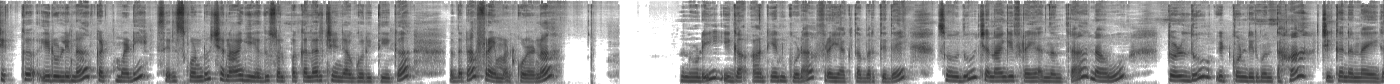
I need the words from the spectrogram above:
ಚಿಕ್ಕ ಈರುಳ್ಳಿನ ಕಟ್ ಮಾಡಿ ಸೇರಿಸ್ಕೊಂಡು ಚೆನ್ನಾಗಿ ಅದು ಸ್ವಲ್ಪ ಕಲರ್ ಚೇಂಜ್ ಆಗೋ ರೀತಿ ಈಗ ಅದನ್ನು ಫ್ರೈ ಮಾಡ್ಕೊಳ್ಳೋಣ. ನೋಡಿ, ಈಗ ಆನಿಯನ್ ಕೂಡ ಫ್ರೈ ಆಗ್ತಾ ಬರ್ತಿದೆ. ಸೊ, ಅದು ಚೆನ್ನಾಗಿ ಫ್ರೈ ಆದ ನಂತರ ನಾವು ತೊಳೆದು ಇಟ್ಕೊಂಡಿರುವಂತಹ ಚಿಕನನ್ನು ಈಗ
